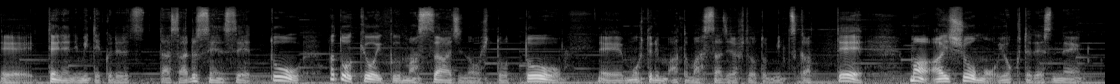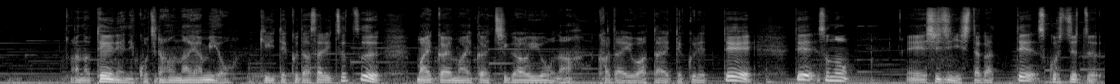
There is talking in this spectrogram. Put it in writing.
えー、丁寧に見てくれるださる先生とあと教育マッサージの人と、えー、もう一人あとマッサージの人と見つかってまあ相性も良くてですねあの丁寧にこちらの悩みを聞いてくださりつつ毎回毎回違うような課題を与えてくれてでその、指示に従って少しずつ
